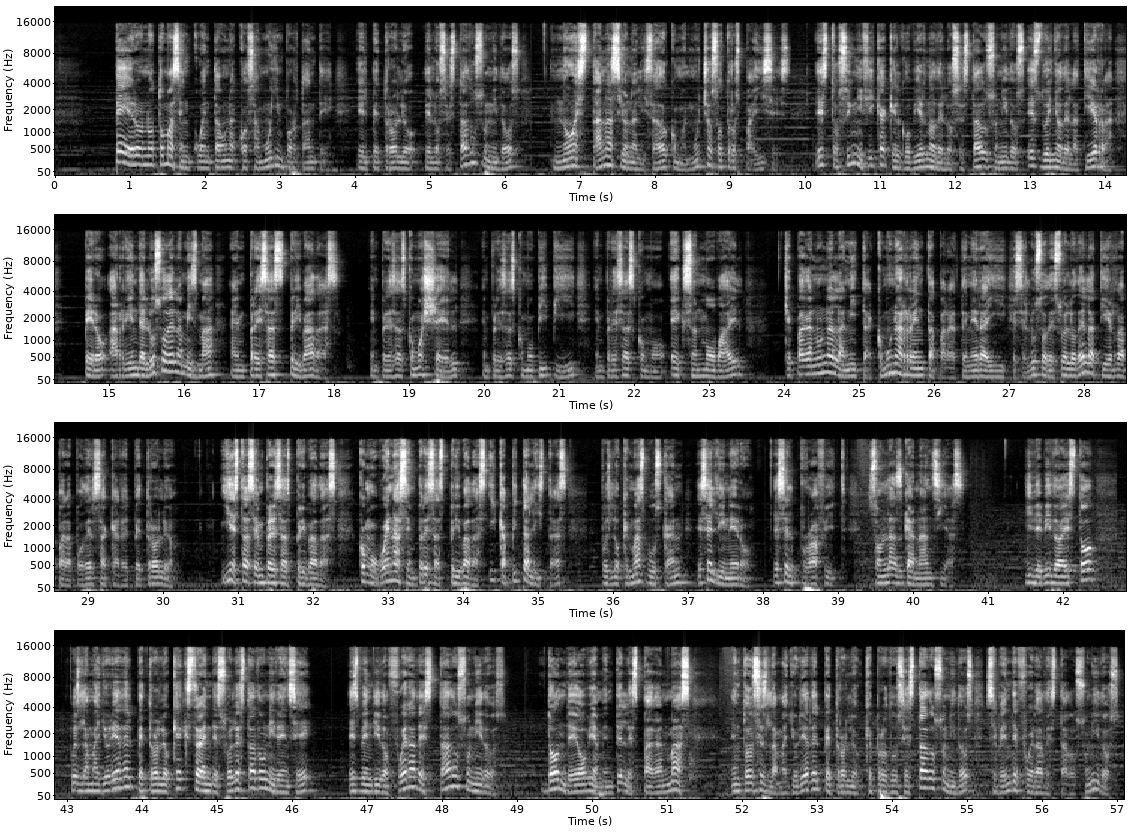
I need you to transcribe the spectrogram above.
Pero no tomas en cuenta una cosa muy importante. El petróleo de los Estados Unidos no está nacionalizado como en muchos otros países. Esto significa que el gobierno de los Estados Unidos es dueño de la tierra, pero arrienda el uso de la misma a empresas privadas. Empresas como Shell, empresas como BP, empresas como ExxonMobil, que pagan una lanita, como una renta para tener ahí pues, el uso de suelo de la tierra para poder sacar el petróleo. Y estas empresas privadas, como buenas empresas privadas y capitalistas, pues lo que más buscan es el dinero, es el profit, son las ganancias. Y debido a esto, pues la mayoría del petróleo que extraen de suelo estadounidense es vendido fuera de Estados Unidos, donde obviamente les pagan más. Entonces la mayoría del petróleo que produce Estados Unidos se vende fuera de Estados Unidos.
